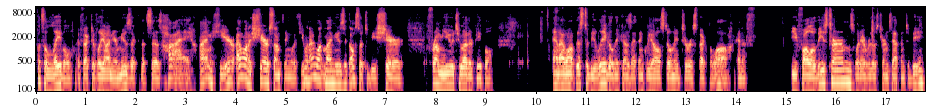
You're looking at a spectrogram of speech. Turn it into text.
puts a label effectively on your music that says, hi, I'm here. I want to share something with you. And I want my music also to be shared from you to other people. And I want this to be legal because I think we all still need to respect the law. And if you follow these terms, whatever those terms happen to be,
